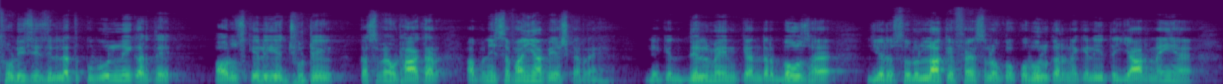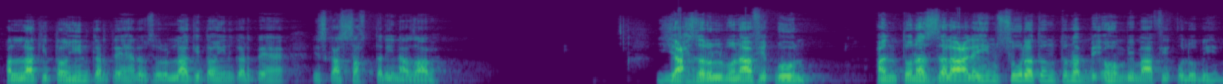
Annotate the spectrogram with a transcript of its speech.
تھوڑی سی ذلت قبول نہیں کرتے اور اس کے لیے جھوٹے قسمیں اٹھا کر اپنی صفائیاں پیش کر رہے ہیں، لیکن دل میں ان کے اندر بوجھ ہے یہ رسول اللہ کے فیصلوں کو قبول کرنے کے لیے تیار نہیں ہے۔ اللہ کی توہین کرتے ہیں، رسول اللہ کی توہین کرتے ہیں۔ اس کا سخت ترین عذاب ہے۔ یاحضر المنافقون ان تنزل علیہم صورت ان تنب اہم بمافی قلوبہم۔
